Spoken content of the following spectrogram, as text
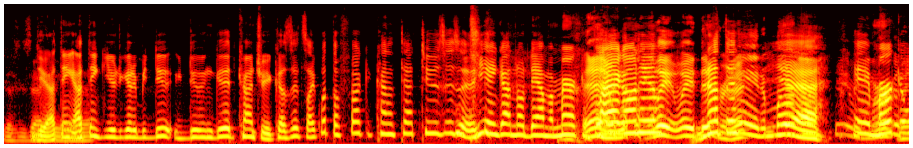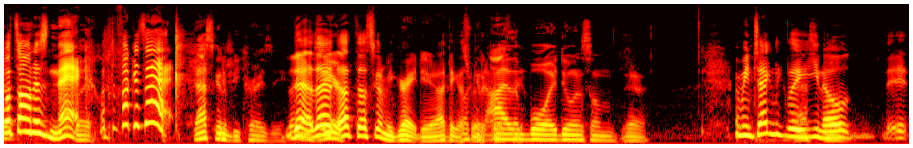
That's exactly. Dude, I think I think you're gonna be do, doing good country because it's like, what the fuck kind of tattoos is it? He ain't got no damn American Yeah, flag on him. wait, wait, different, nothing. right? Hey, America. Yeah, Hey, hey, America. America, what's on his neck? But- what the fuck is that? That's gonna be crazy. That That, is that, that, that's gonna be great, dude. I think that's really an cool. island you. boy doing some. Yeah. I mean, technically, That's you know, it,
